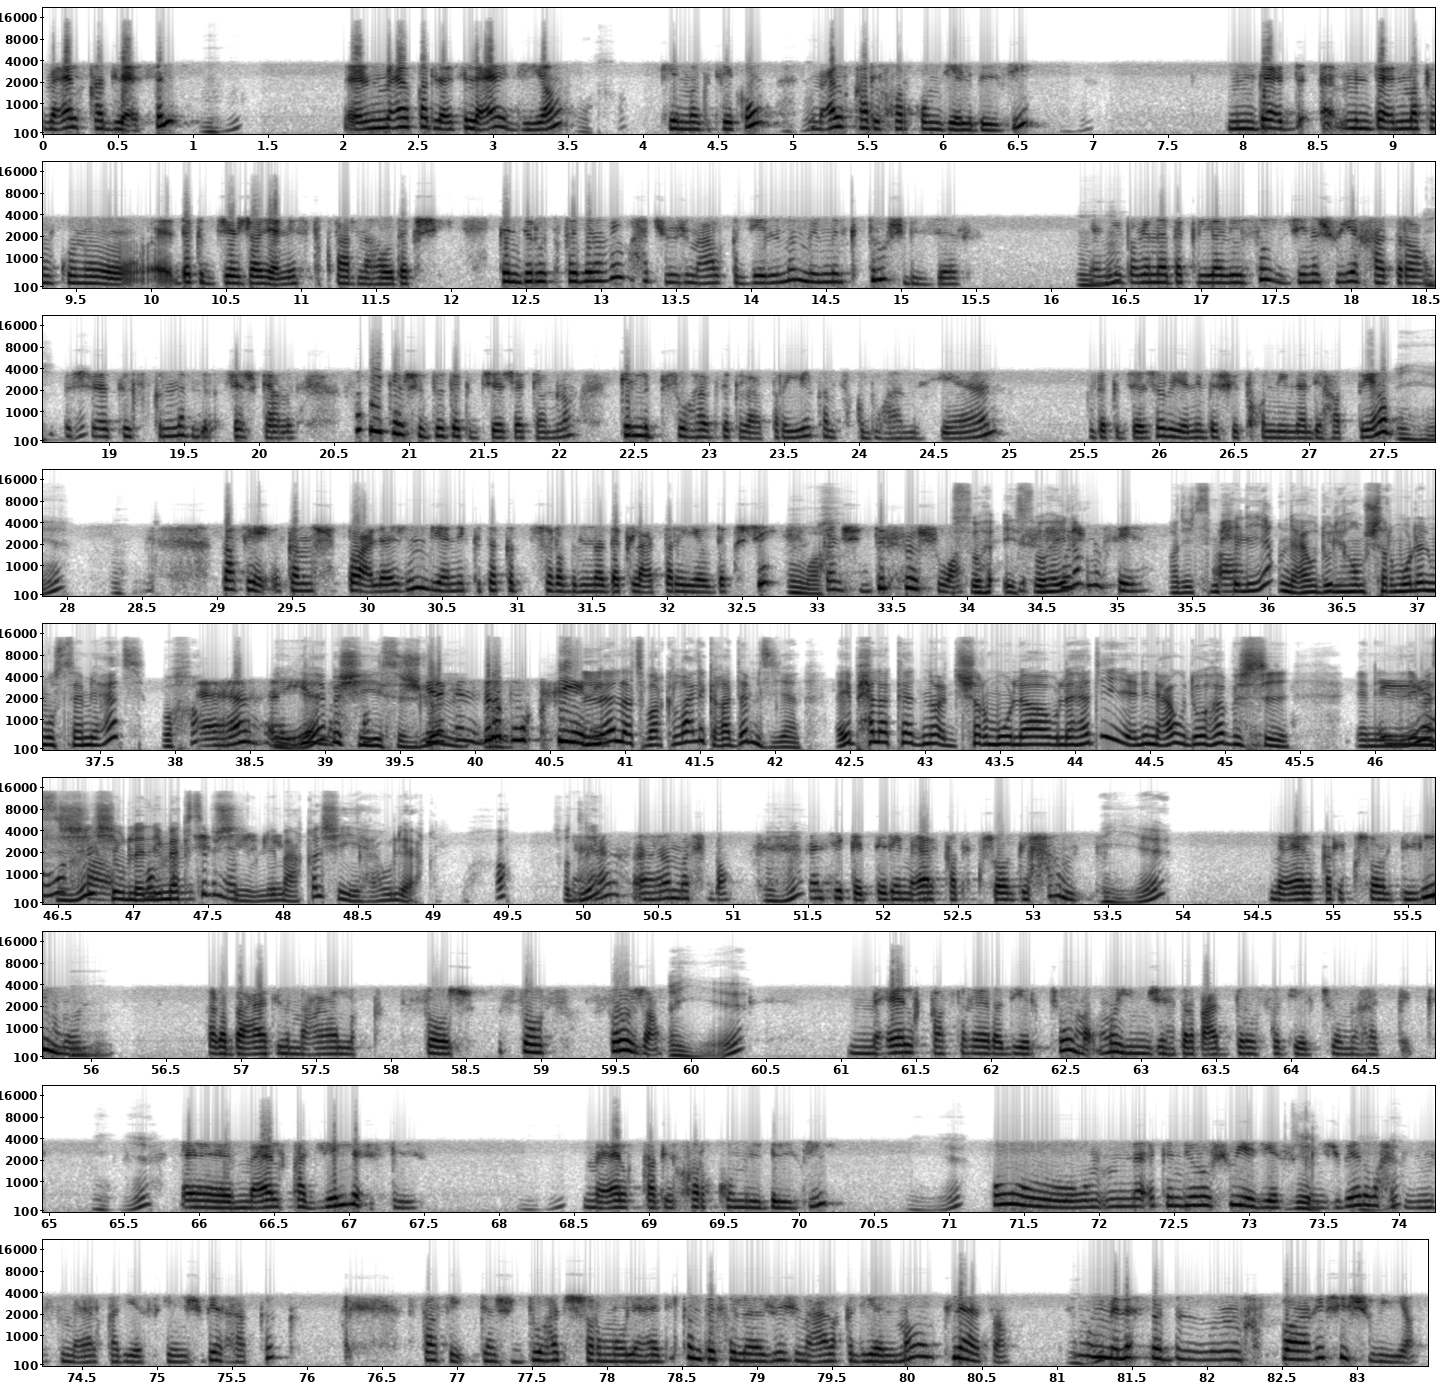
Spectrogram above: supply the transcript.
معلقة العسل. معلقه العسل عاديه كما قلت لكم. معلقة الخرقوم ديال البلدي من بعد من بعد ما كنكونوا داك الدجاجة يعني استقطرناها وداك الشيء كنديرو تقريبا غير واحد جوج معالق ديال الماء ما نكثروش بزاف. يعني بغينا داك الصوص تجينا شوية خاطرة. باش تلصقنا في داك الدجاج كامل صافي كنشدو داك الدجاجة كاملة. كنلبسوها بداك العطرية كنثقبوها مزيان. داك الدجاجة يعني باش يدخل لينا ليها الطياب. صافي كنحطو على جنب يعني كتا كتشرب لنا داك العطرية وداك الشيء كنشدو الحشوة. سهيلة؟ غادي تسمحي لي آه. نعاودوا لهم الشرموله للمستمعات واخا؟ آه هي باش يسجلوا كنضرب وقفين لا لا تبارك الله عليك غدا مزيان. أي بحال هكا نوع الشرموله ولا هذه يعني نعاودوها باش يعني اللي ما سجلش ولا اللي ما كتبش واللي ما عقلش يحاول يعقل. واخا؟ تفضلي. آه, آه مرحبا. انت كديري معلقة القشور د الحامض اييه معلقة القشور د الليمون. ربعة المعالق. sauce sauce soja اييه معلقة صغيرة ديال الثومة المهم جهد ربعة دروسة ديال الثومة هكاك. اييه آه معلقة ديال العسل. معلقة الخرقوم البلدي. اييه و كنديرو شوية ديال السكينجبير واحد نص معلقة ديال السكينجبير هكاك. صافي كنشدو هاد الشرمولة هادي كنضيفو لها جوج معالق ديال الماء وثلاثة. المهم على حسب نخفوها غير شي شوية.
